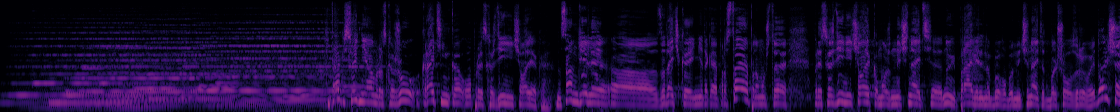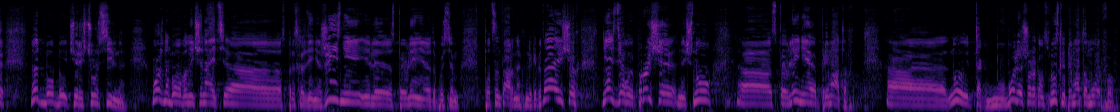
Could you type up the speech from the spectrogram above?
Mm-hmm. Итак, сегодня я вам расскажу кратенько о происхождении человека. На самом деле э, задачка не такая простая, потому что происхождение человека можно начинать, э, ну и правильно было бы начинать от большого взрыва и дальше, но это было бы чересчур сильно. Можно было бы начинать э, с происхождения жизни или с появления, допустим, плацентарных млекопитающих. Я сделаю проще, начну с появления приматов. Ну, так, в более широком смысле приматоморфов.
